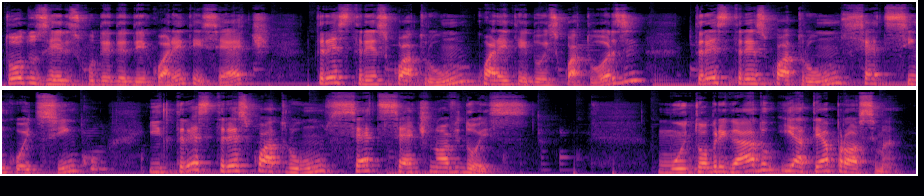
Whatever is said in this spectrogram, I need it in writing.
todos eles com DDD 47 3341 4214, 3341 7585 e 3341 7792. Muito obrigado e até a próxima!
